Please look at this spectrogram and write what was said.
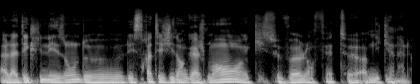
à la déclinaison de les stratégies d'engagement qui se veulent en fait omnicanal.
